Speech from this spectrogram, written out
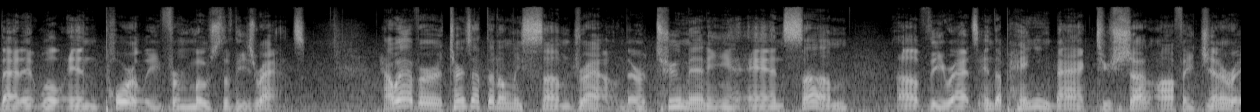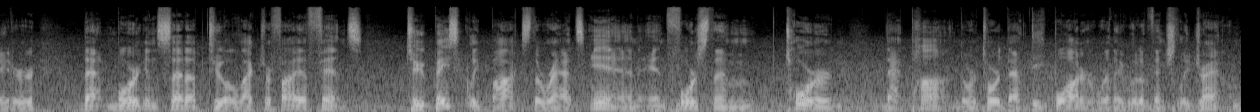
that it will end poorly for most of these rats. However, it turns out that only some drown. There are too many, and some of the rats end up hanging back to shut off a generator that Morgan set up to electrify a fence to basically box the rats in and force them toward that pond or toward that deep water where they would eventually drown.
